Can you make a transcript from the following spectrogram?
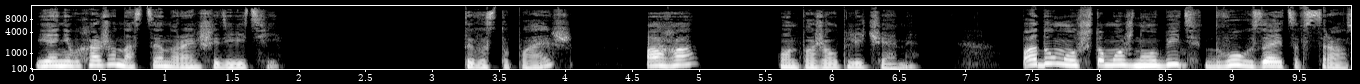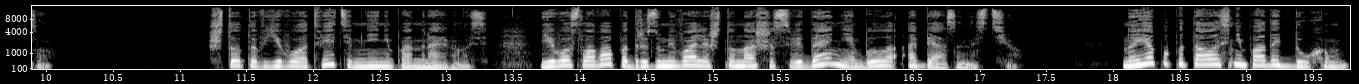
Я не выхожу на сцену раньше девяти». «Ты выступаешь?» «Ага», — он пожал плечами. «Подумал, что можно убить двух зайцев сразу». Что-то в его ответе мне не понравилось. Его слова подразумевали, что наше свидание было обязанностью. Но я попыталась не падать духом.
